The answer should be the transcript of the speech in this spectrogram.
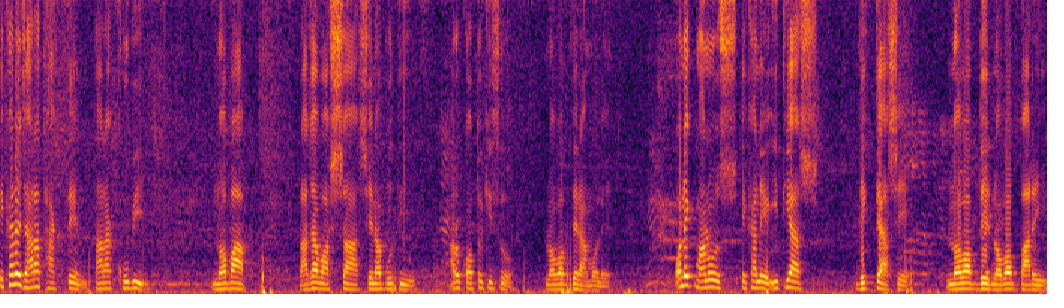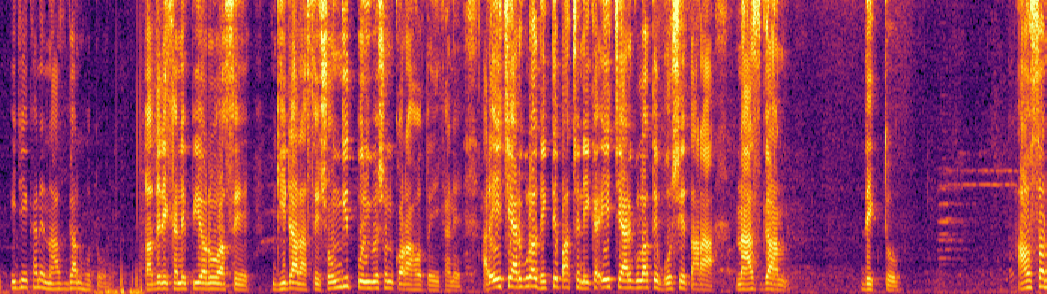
এখানে যারা থাকতেন, তারা খুবই নবাব, রাজা বাদশাহ, সেনাপতি, আরও কত কিছু নবাবদের আমলে। অনেক মানুষ এখানে ইতিহাস দেখতে আসে, নবাবদের নবাব বাড়ি এই যে এখানে নাচ গান হতো। তাদের এখানে পিয়ারো আছে, গিটার আছে, সংগীত পরিবেশন করা হতো এখানে। আর এই চেয়ারগুলো দেখতে পাচ্ছেন এই চেয়ারগুলোতে বসে তারা নাচ গান দেখত। আহসান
